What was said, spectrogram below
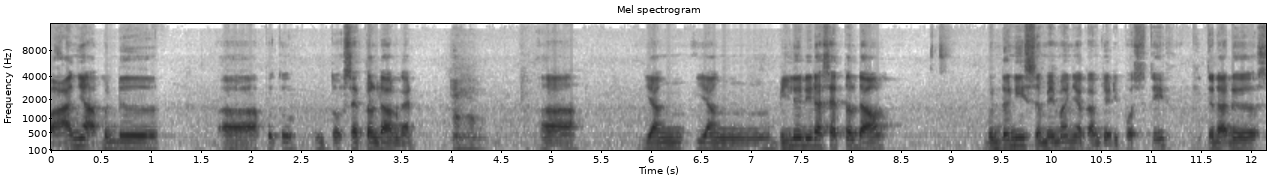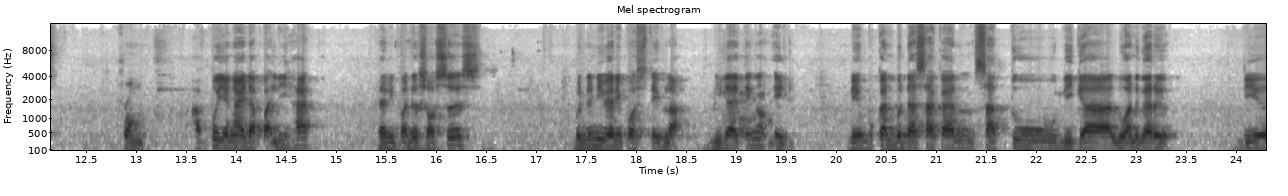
banyak benda uh, apa tu untuk settle down kan. Uh-huh. Uh, yang yang bila dia dah settle down benda ni sememangnya akan menjadi positif kita dah ada from apa yang I dapat lihat daripada sources benda ni very positif lah bila I tengok eh dia bukan berdasarkan satu liga luar negara dia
